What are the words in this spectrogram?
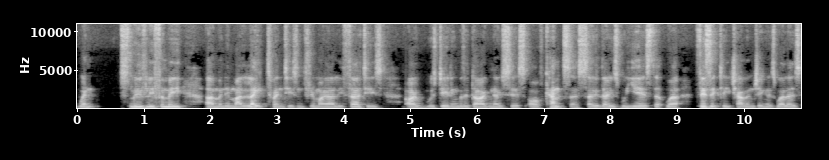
went smoothly for me. Um, and in my late 20s and through my early 30s, I was dealing with a diagnosis of cancer. So those were years that were physically challenging as well as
